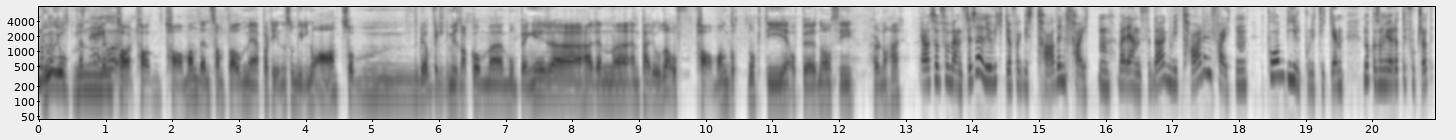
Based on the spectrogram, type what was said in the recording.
jo, jo, men, jo... men tar, tar, tar, man den samtalen med partiene som vil noe annet? Som, det ble jo veldig mye snakk om eh, bompenger her er en, en periode. og Tar man godt nok de oppgjørene og si hør nå her? Ja, altså For Venstre så er det jo viktig å faktisk ta den fighten hver eneste dag. Vi tar den fighten på bilpolitikken, noe som gjør at det fortsatt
